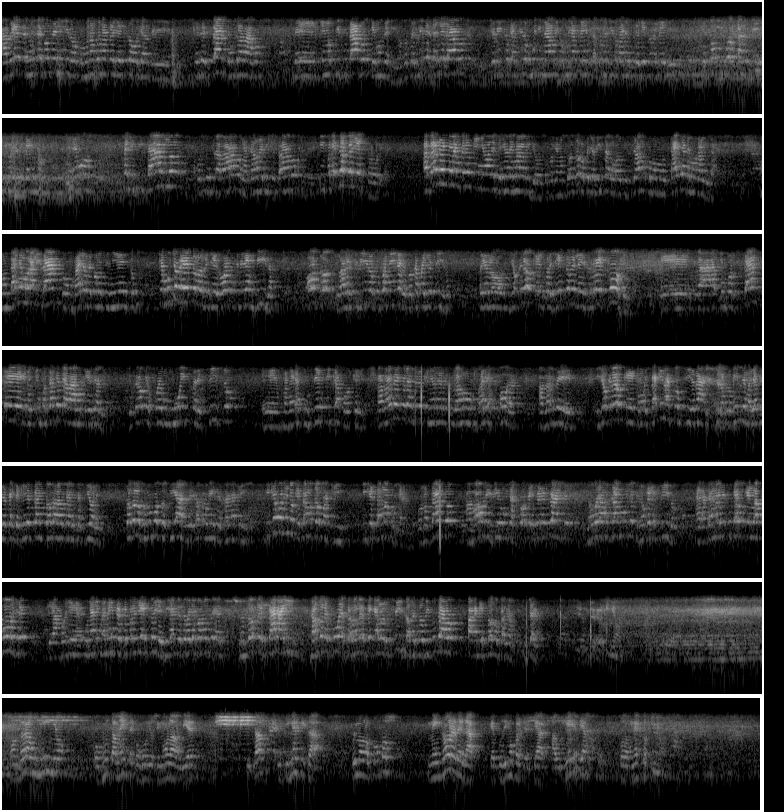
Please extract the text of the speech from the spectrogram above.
a veces nunca hemos tenido como una buena trayectoria de resalte un trabajo de, en los diputados que hemos tenido. José Luis que ha llegado, yo he visto que ha sido muy dinámico, muy atento, ha sometido varios proyectos de ley que son importantísimos en el. Queremos felicitarlo por su trabajo en la Cámara de Diputados y por esa trayectoria. Hablar de Antonio Quiñones, señor, es maravilloso, porque nosotros los periodistas lo bautizamos como montaña de moralidad. Montaña de moralidad con varios reconocimientos, que muchos de estos los llegó a recibir en vida, otros lo han recibido su familia después que ha fallecido, pero yo creo que el proyecto de recoge eh, la importante, los importantes trabajos que realizó. Yo creo que fue muy preciso, eh, de manera sintética, porque hablar de esto de Quiñones duramos varias horas, hablar de. Y yo creo que como está aquí la sociedad, la provincia de Miami, que aquí están todas las organizaciones, todos los grupos sociales de esta provincia están aquí. Y qué bonito que estamos todos aquí y que estamos apoyando. Por lo tanto, Amaury dijo muchas cosas interesantes, no voy a hablar mucho, sino que les pido a la Cámara de Diputados que lo apoye, que apoye unánimemente este proyecto y el día que se vaya a conocer, nosotros estar ahí, dándole fuerza, dándole ese calorcito a nuestros diputados para que todo salga bien. Muchas gracias. Cuando era un niño, conjuntamente con Julio Simón Lavandier, quizás, y sin él quizás, fuimos los pocos menores de edad que pudimos presenciar audiencias con Néstor Quiñones.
